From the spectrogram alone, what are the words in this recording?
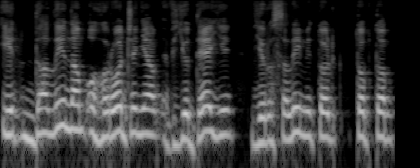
і дали нам огородження в Юдеї, в Єрусалимі, тобто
